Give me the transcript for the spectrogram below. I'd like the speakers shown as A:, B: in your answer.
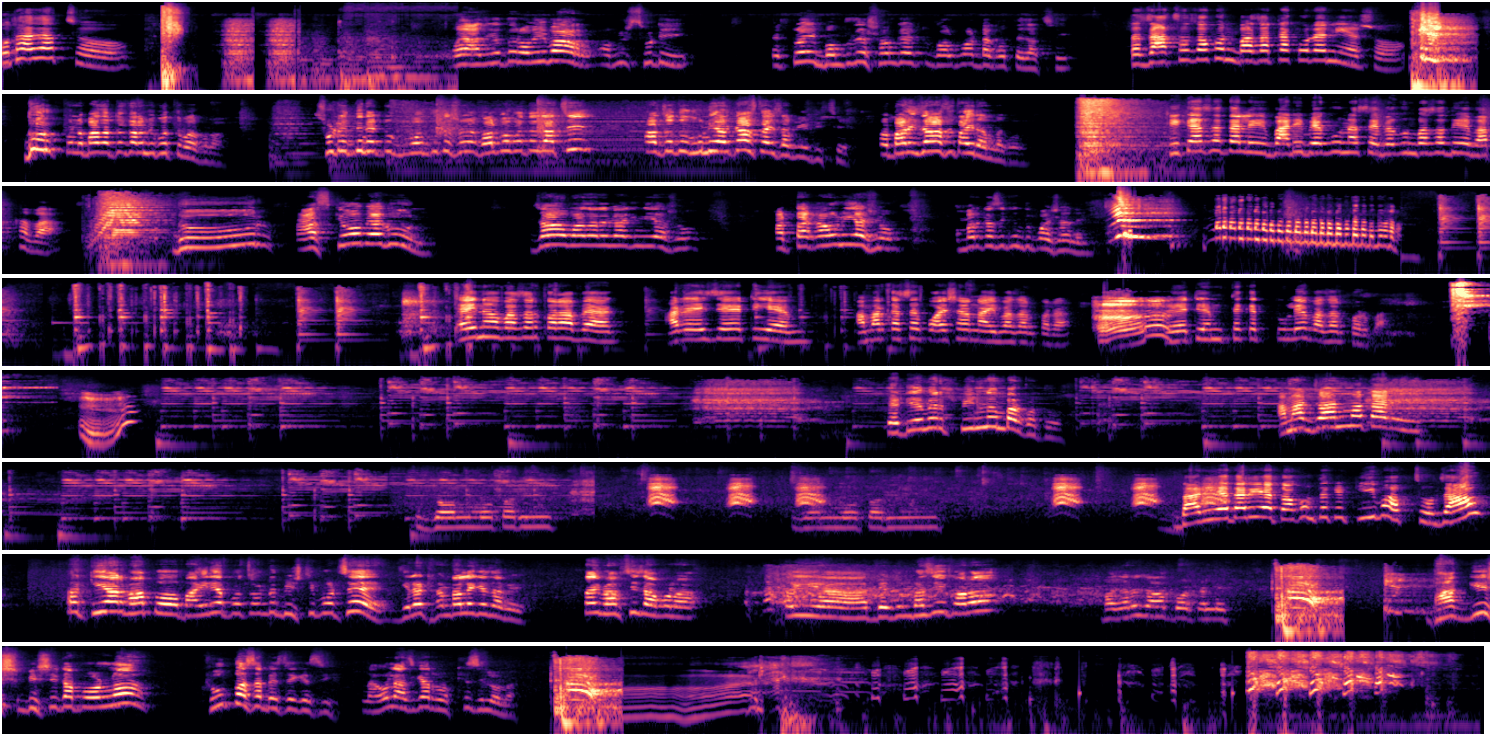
A: কোথায় যাচ্ছ?
B: ওই আজকে তো রবিবার অফিস ছুটি। একটু ওই বন্ধুদের সঙ্গে একটু গল্প আড্ডা করতে যাচ্ছি।
A: তা যাচ্ছ যখন বাজারটা করে নিয়ে এসো।
B: দূর কোনো বাজারটা তো আমি করতে পারব না। ছুটির দিন একটু বন্ধুদের সঙ্গে গল্প করতে যাচ্ছি আর যত দুনিয়ার কাজ তাই চাপিয়ে দিচ্ছে। ওই বাড়ি যা আছে তাই রান্না করো।
A: ঠিক আছে তাহলে বাড়ি বেগুন আছে বেগুন বাসা দিয়ে ভাত খাবা।
B: দূর আজকেও বেগুন। যাও বাজারে ব্যাগ নিয়ে আসো। আর টাকাও নিয়ে আসো। আমার কাছে কিন্তু পয়সা নেই।
A: এই নাও বাজার করা ব্যাগ। আর এই যে এটিএম আমার কাছে পয়সা নাই বাজার করা। এটিএম থেকে তুলে বাজার করবা।
B: এটিএম এর পিন নাম্বার কত?
A: আমার জন্ম তারিখ।
B: জন্ম তারিখ। জন্ম তারিখ।
A: দাঁড়িয়ে দাঁড়িয়ে তখন থেকে কি ভাবছ? যাও।
B: আর কি আর ভাববো? বাইরে প্রচণ্ড বৃষ্টি পড়ছে গেলে ঠান্ডা লেগে যাবে। তাই ভাবছি যাব না। ওই বেগুন ভাজি করো। বাজারে যাওয়ার দরকার নেই। ভাগ্যিস বৃষ্টিটা পড়ল খুব বাসা বেঁচে গেছি। না হলে আজকে আর রক্ষে ছিল না।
